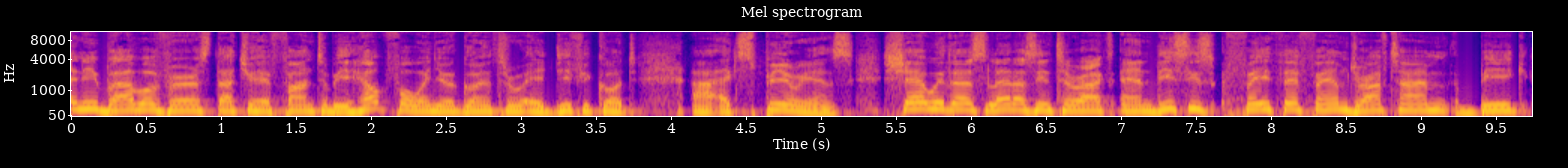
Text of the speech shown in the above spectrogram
any Bible verse that you have found to be helpful when you're going through a difficult uh, experience? Share with us. Let us interact. And this is Faith FM Drive Time Big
